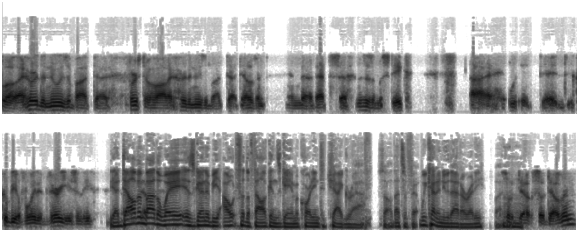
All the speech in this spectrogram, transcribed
well, I heard the news about. Uh, first of all, I heard the news about uh, Delvin, and uh, that's uh, this is a mistake. Uh, it, it, it could be avoided very easily. Yeah, Dalvin, by the way, is going to be out for the Falcons game, according to Chad Graff. So that's a fa- we kind of knew that already. But So, Del, so Delvin,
